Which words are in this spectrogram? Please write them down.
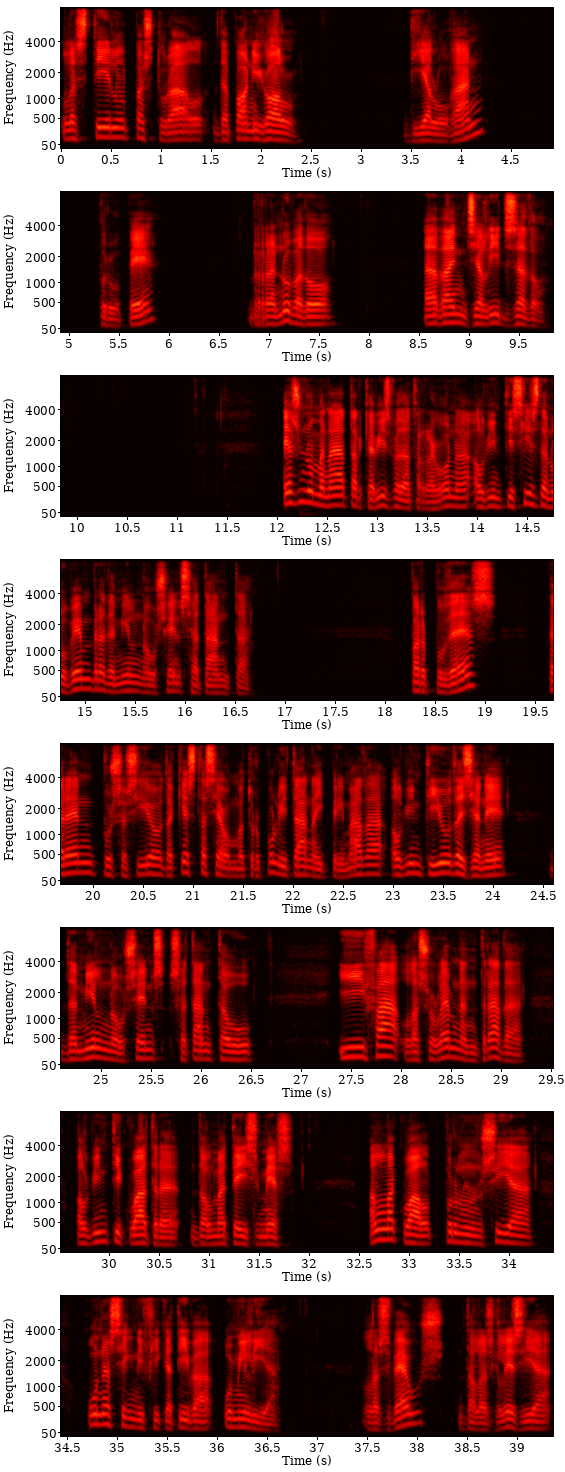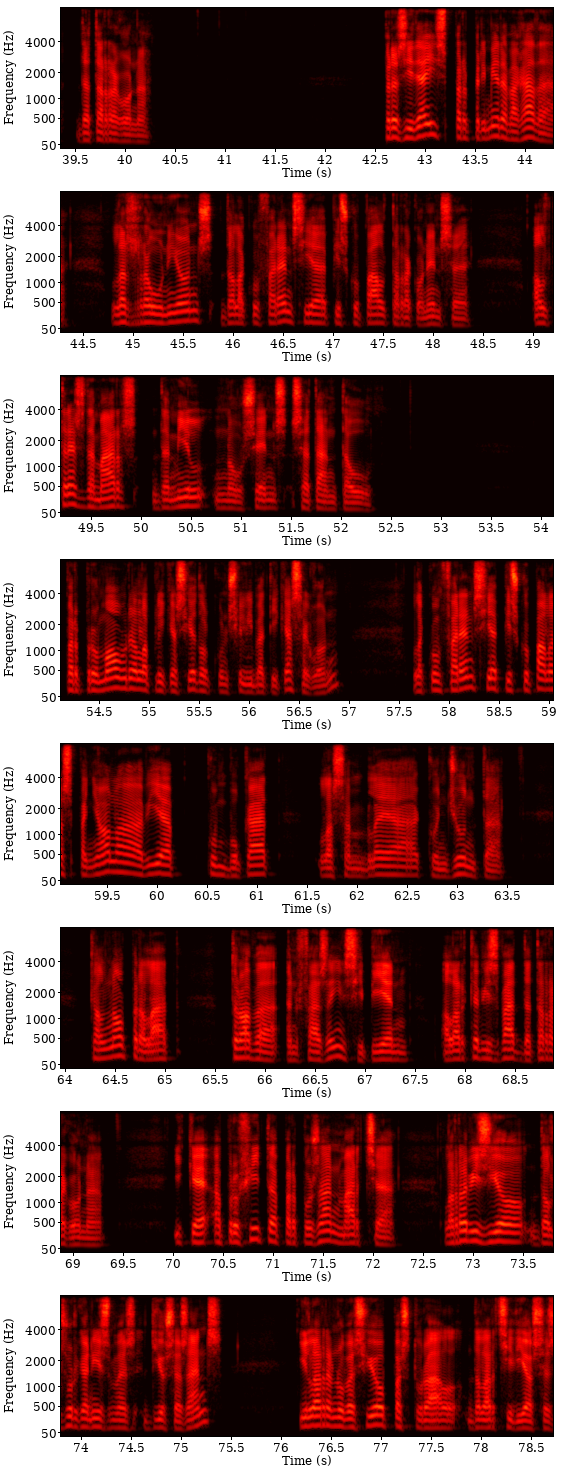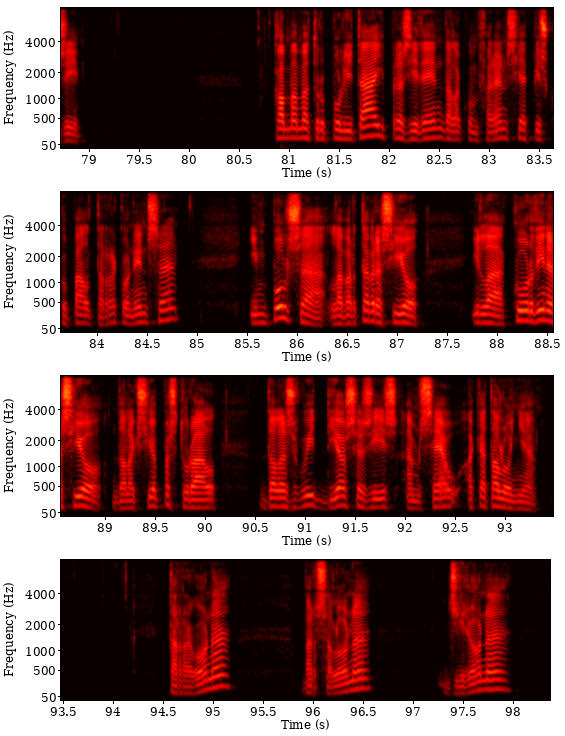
l'estil pastoral de Pont i Gol, dialogant, proper, renovador, evangelitzador. És nomenat arcabisbe de Tarragona el 26 de novembre de 1970. Per poders, pren possessió d'aquesta seu metropolitana i primada el 21 de gener de 1971 i hi fa la solemne entrada el 24 del mateix mes, en la qual pronuncia una significativa homilia, les veus de l'Església de Tarragona. Presideix per primera vegada les reunions de la Conferència Episcopal Tarraconense el 3 de març de 1971. Per promoure l'aplicació del Concili Vaticà II, la Conferència Episcopal Espanyola havia convocat l'Assemblea Conjunta, que el nou prelat troba en fase incipient a l'Arcabisbat de Tarragona i que aprofita per posar en marxa la revisió dels organismes diocesans i la renovació pastoral de l'arxidiòcesi. Com a metropolità i president de la Conferència Episcopal Tarraconense, impulsa la vertebració i la coordinació de l'acció pastoral de les vuit diòcesis amb seu a Catalunya. Tarragona, Barcelona, Girona,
